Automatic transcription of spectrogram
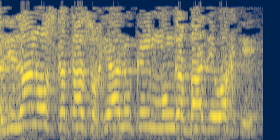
عزیزان اوس کتا سو خیالو کوي مونږه بعضی وخت کې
